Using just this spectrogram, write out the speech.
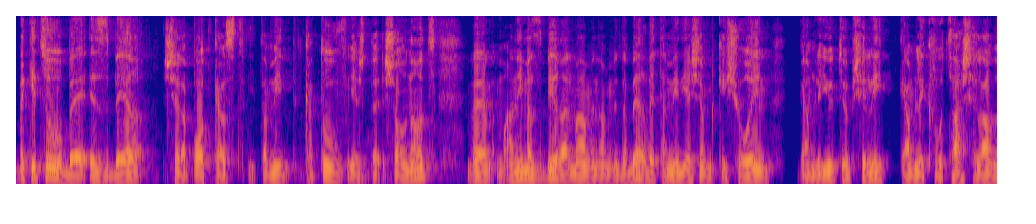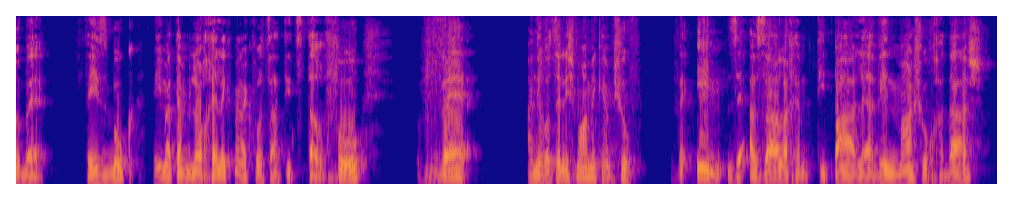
בקיצור, בהסבר של הפודקאסט תמיד כתוב, יש show notes, ואני מסביר על מה אני מדבר, ותמיד יש שם קישורים גם ליוטיוב שלי, גם לקבוצה שלנו בפייסבוק, ואם אתם לא חלק מהקבוצה תצטרפו, ואני רוצה לשמוע מכם שוב, ואם זה עזר לכם טיפה להבין משהו חדש,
